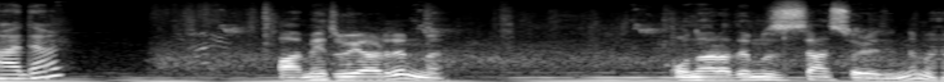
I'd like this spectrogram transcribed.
Adem? Ahmet uyardın mı? Onu aradığımızı sen söyledin değil mi?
